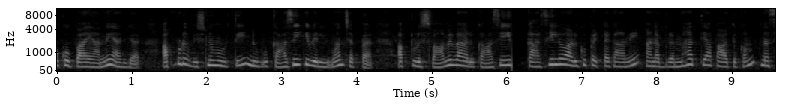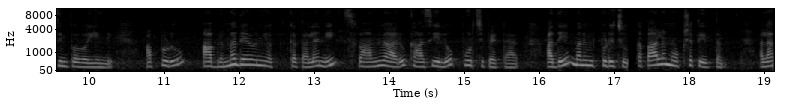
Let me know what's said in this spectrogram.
ఒక ఉపాయాన్ని అడిగారు. అప్పుడు విష్ణుమూర్తి నువ్వు కాశీకి వెళ్ళు అని చెప్పారు. అప్పుడు స్వామివారు కాశీ కాశీలో అడుగు పెట్టగానే ఆయన బ్రహ్మహత్య పాతకం నశింపబోయింది. అప్పుడు ఆ బ్రహ్మదేవుని యొక్క తలని స్వామివారు కాశీలో పూడ్చిపెట్టారు. అదే మనం ఇప్పుడు చూ కపాల మోక్ష తీర్థం. అలా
